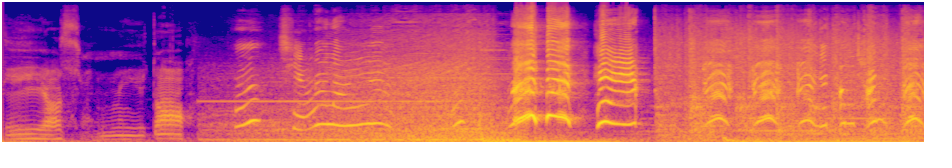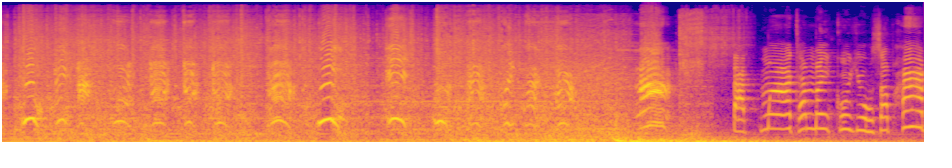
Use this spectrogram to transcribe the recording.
พิยาสันมิตาฮะเสียงอะไรอะ อยู่สภาพ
